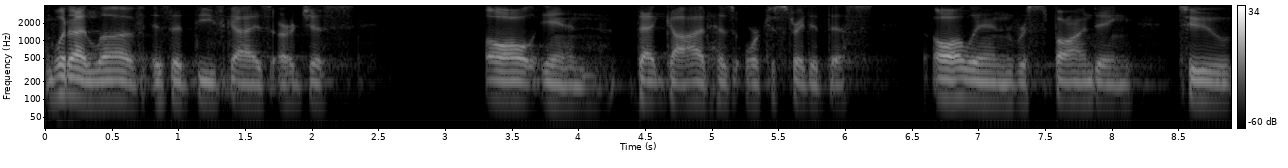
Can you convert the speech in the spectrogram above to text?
what I love is that these guys are just all in that God has orchestrated this, all in responding to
